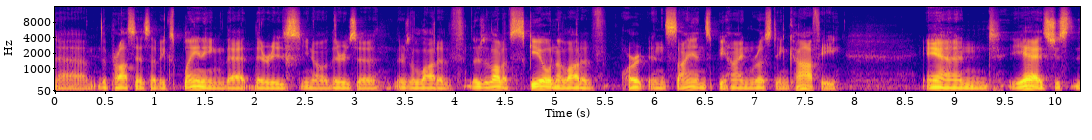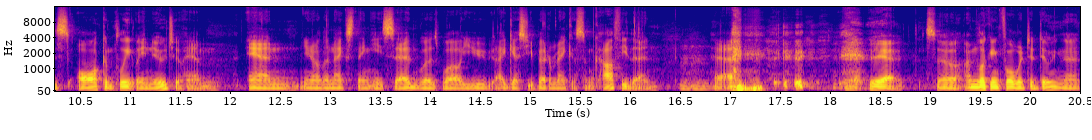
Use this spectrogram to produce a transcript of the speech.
um, the process of explaining that there is, you know, there's a there's a lot of there's a lot of skill and a lot of art and science behind roasting coffee. And yeah it's just it's all completely new to him. And you know the next thing he said was well you i guess you better make us some coffee then. Yeah Yeah. so i'm looking forward to doing that.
